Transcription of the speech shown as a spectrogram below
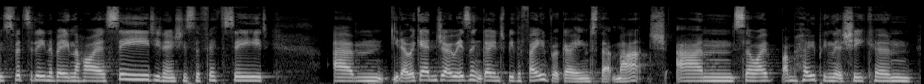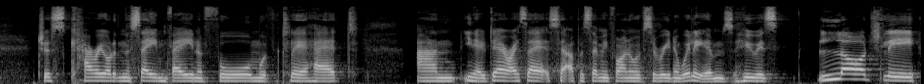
Svitolina being the highest seed, you know, she's the fifth seed. Um, you know, again, Jo isn't going to be the favourite going into that match. And so I, I'm hoping that she can just carry on in the same vein of form with a clear head. And, you know, dare I say it, set up a semi final with Serena Williams, who is largely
